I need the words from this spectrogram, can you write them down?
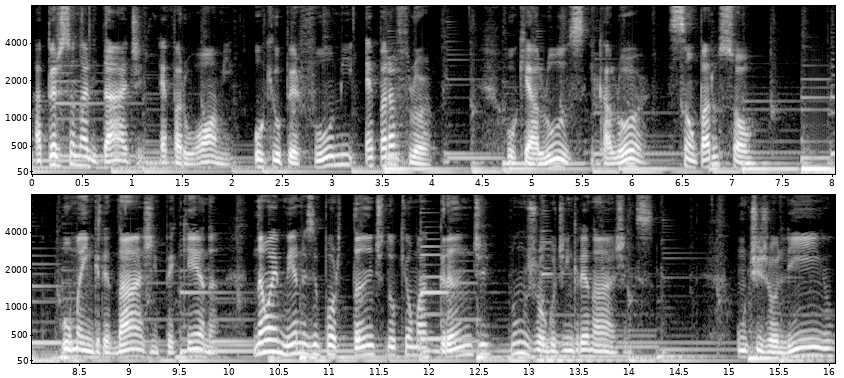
A personalidade é para o homem o que o perfume é para a flor. O que é luz e calor são para o sol. Uma engrenagem pequena não é menos importante do que uma grande num jogo de engrenagens. Um tijolinho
